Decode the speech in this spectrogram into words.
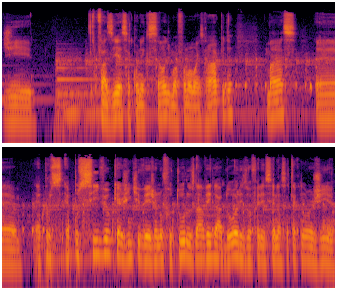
de fazer essa conexão de uma forma mais rápida, mas é, é, é, possível que a gente veja no futuro os navegadores oferecendo essa tecnologia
